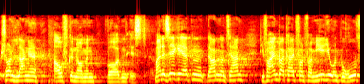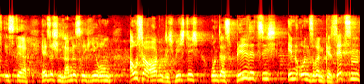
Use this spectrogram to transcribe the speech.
schon lange aufgenommen worden ist. Meine sehr geehrten Damen und Herren, die Vereinbarkeit von Familie und Beruf ist der hessischen Landesregierung außerordentlich wichtig, und das bildet sich in unseren Gesetzen,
